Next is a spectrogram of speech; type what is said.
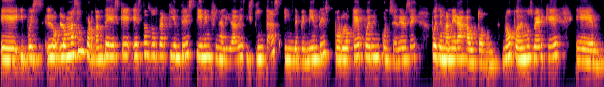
Eh, y pues lo, lo, más importante es que estas dos vertientes tienen finalidades distintas e independientes, por lo que pueden concederse pues de manera autónoma, ¿no? Podemos ver que... Eh,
